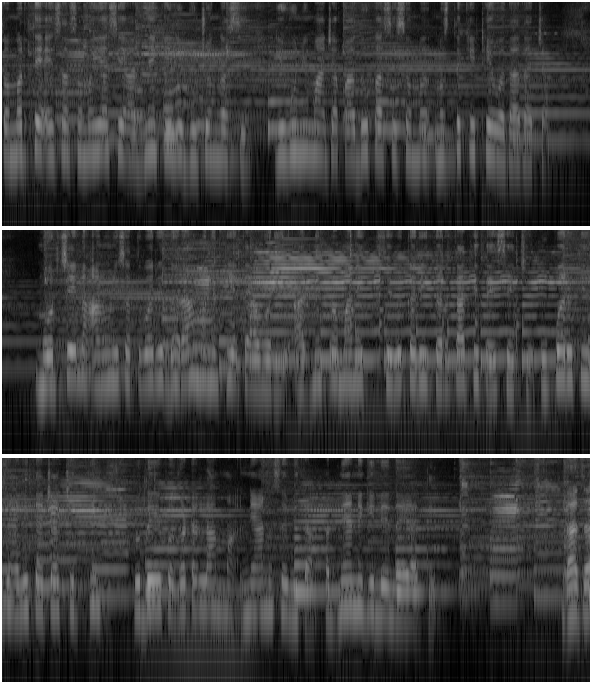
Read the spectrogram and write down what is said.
समर्थे ऐसा समयासी आज्ञा केली भुजंगासी. घेऊन माझ्या पादुकासी सम मस्तकी ठेव दादाच्या. मोर्चेला आणून सत्वरी धरा म्हणती त्यावरी आज्ञेप्रमाणे सेवेकरी करता ती तैसेची उपरती झाली त्याच्या चित्ती हृदय प्रगटला ज्ञान सविता. अज्ञान गेले लयाते दादा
